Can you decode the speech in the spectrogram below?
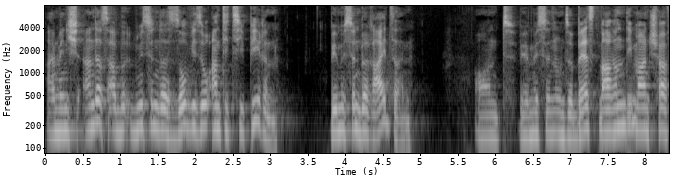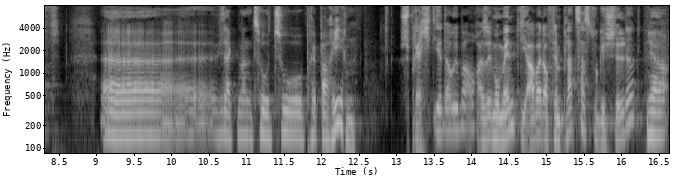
ein wenig anders, aber wir müssen das sowieso antizipieren. Wir müssen bereit sein. Und wir müssen unser Best machen, die Mannschaft, äh, wie sagt man, zu, zu präparieren. Sprecht ihr darüber auch? Also im Moment, die Arbeit auf dem Platz hast du geschildert. Ja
